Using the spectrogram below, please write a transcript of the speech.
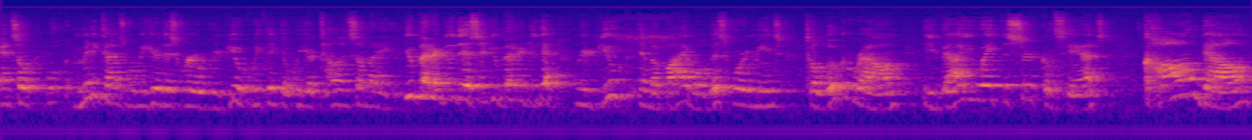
And so many times when we hear this word rebuke, we think that we are telling somebody, you better do this and you better do that. Rebuke in the Bible, this word means to look around, evaluate the circumstance, calm down,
